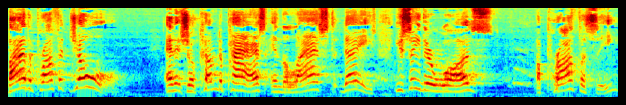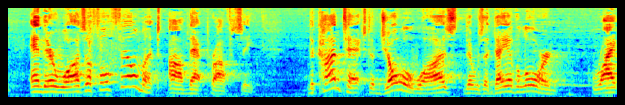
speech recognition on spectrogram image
by the prophet Joel. And it shall come to pass in the last days. You see, there was a prophecy and there was a fulfillment of that prophecy. The context of Joel was there was a day of the Lord right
